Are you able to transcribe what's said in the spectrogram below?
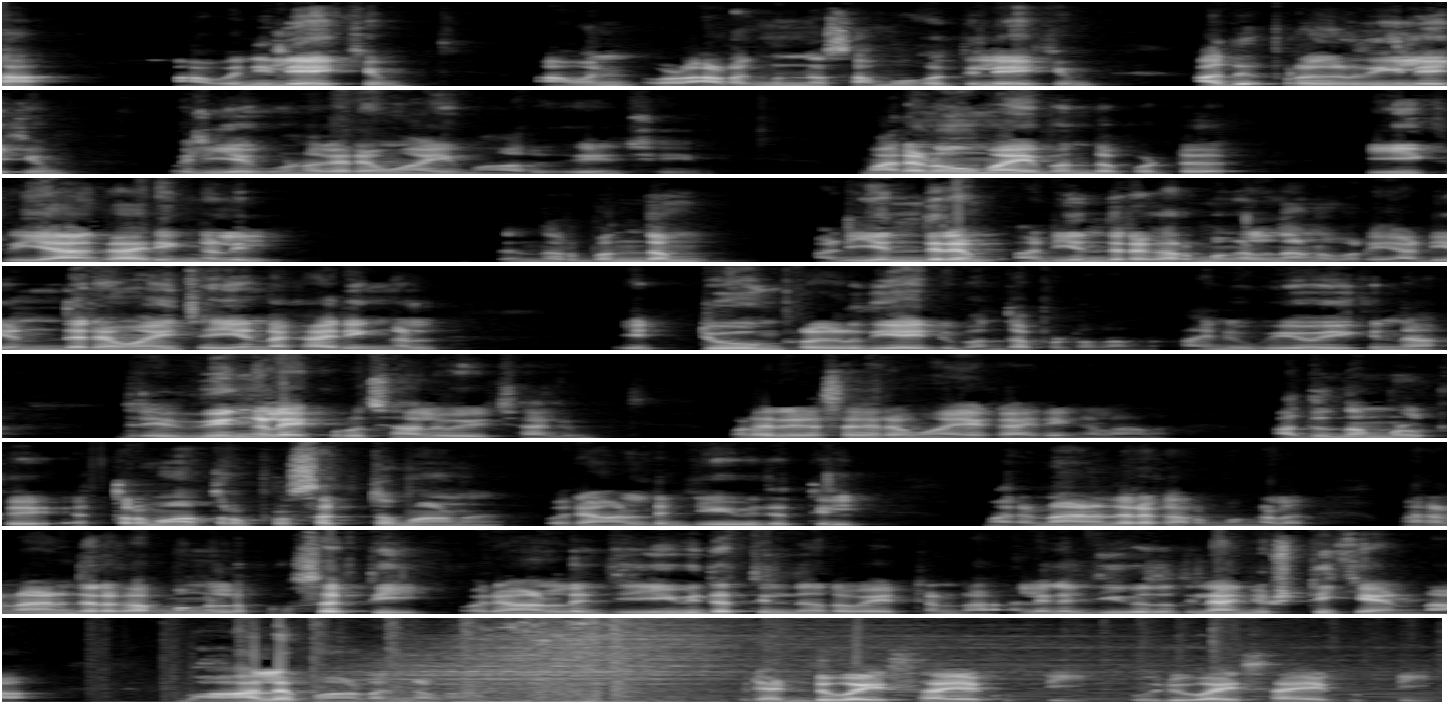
അവനിലേക്കും അവൻ അടങ്ങുന്ന സമൂഹത്തിലേക്കും അത് പ്രകൃതിയിലേക്കും വലിയ ഗുണകരമായി മാറുകയും ചെയ്യും. മരണവുമായി ബന്ധപ്പെട്ട് ഈ ക്രിയാകാര്യങ്ങളിൽ നിർബന്ധം അടിയന്തരം അടിയന്തര കർമ്മങ്ങൾ എന്നാണ് പറയുക. അടിയന്തരമായി ചെയ്യേണ്ട കാര്യങ്ങൾ ഏറ്റവും പ്രകൃതിയായിട്ട് ബന്ധപ്പെട്ടതാണ്. അതിനുപയോഗിക്കുന്ന ദ്രവ്യങ്ങളെക്കുറിച്ച് ആലോചിച്ചാലും വളരെ രസകരമായ കാര്യങ്ങളാണ്. അത് നമ്മൾക്ക് എത്രമാത്രം പ്രസക്തമാണ് ഒരാളുടെ ജീവിതത്തിൽ മരണാനന്തര കർമ്മങ്ങൾ. മരണാനന്തര കർമ്മങ്ങളുടെ പ്രസക്തി ഒരാളുടെ ജീവിതത്തിൽ നിറവേറ്റേണ്ട അല്ലെങ്കിൽ ജീവിതത്തിൽ അനുഷ്ഠിക്കേണ്ട ബാലപാഠങ്ങളാണ്. രണ്ട് വയസ്സായ കുട്ടി ഒരു വയസ്സായ കുട്ടി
